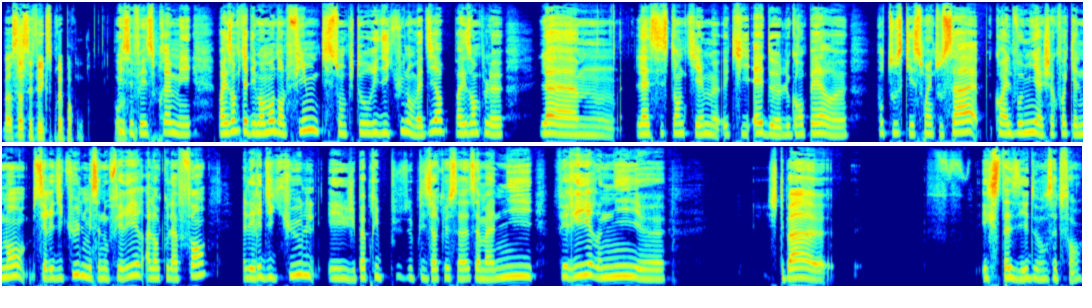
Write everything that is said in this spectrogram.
Bah, ça, c'est fait exprès, par contre. Oui, c'est fait exprès, mais par exemple, il y a des moments dans le film qui sont plutôt ridicules, on va dire. Par exemple, la, hum, l'assistante qui, aime, qui aide le grand-père pour tout ce qui est soins et tout ça, quand elle vomit à chaque fois qu'elle ment, c'est ridicule, mais ça nous fait rire, alors que la fin, elle est ridicule et j'ai pas pris plus de plaisir que ça. Ça m'a ni fait rire, ni. euh, J'étais pas euh, extasiée devant cette fin.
